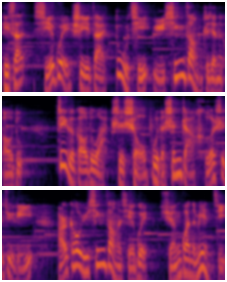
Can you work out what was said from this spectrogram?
第三，鞋柜是以在肚脐与心脏之间的高度，这个高度啊是手部的伸展合适距离，而高于心脏的鞋柜，玄关的面积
